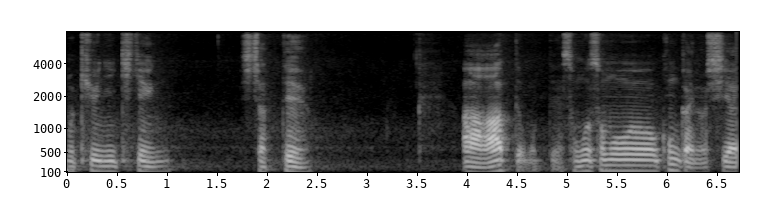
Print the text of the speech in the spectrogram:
もう急に危険しちゃってああって思ってそもそも今回の試合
